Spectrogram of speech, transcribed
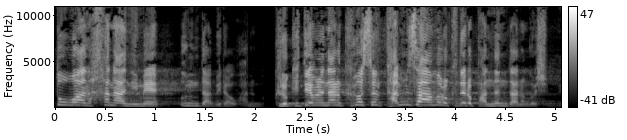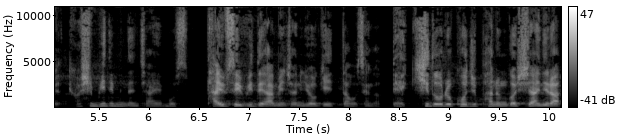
또한 하나님의 응답이라고 하는 것. 그렇기 때문에 나는 그것을 감사함으로 그대로 받는다는 것입니다. 이것이 믿음 있는 자의 모습. 다윗의 위대함이 저는 여기에 있다고 생각. 내 기도를 고집하는 것이 아니라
